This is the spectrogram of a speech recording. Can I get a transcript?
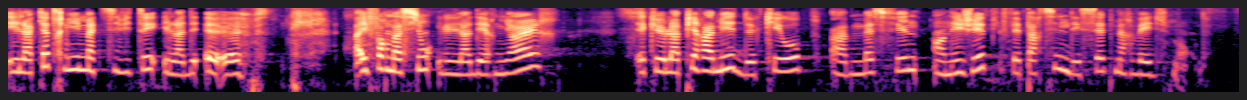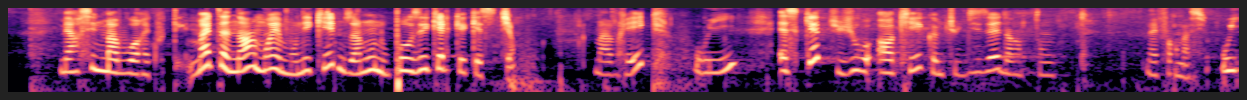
Et la quatrième activité et la euh, euh, information la dernière est que la pyramide de Khéops à Mesfin en Égypte fait partie des sept merveilles du monde. Merci de m'avoir écouté. Maintenant, moi et mon équipe, nous allons nous poser quelques questions. Maverick, Oui. est-ce que tu joues au hockey comme tu le disais dans ton information? Oui.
